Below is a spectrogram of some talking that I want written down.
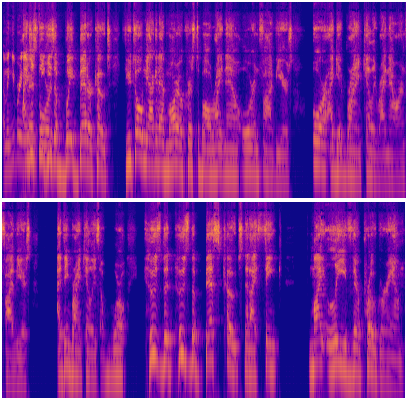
I mean, you bring. I just think for, he's a way better coach. If you told me I could have Mario Cristobal right now or in five years, or I get Brian Kelly right now or in five years, I think Brian Kelly's a world. Who's the Who's the best coach that I think might leave their program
